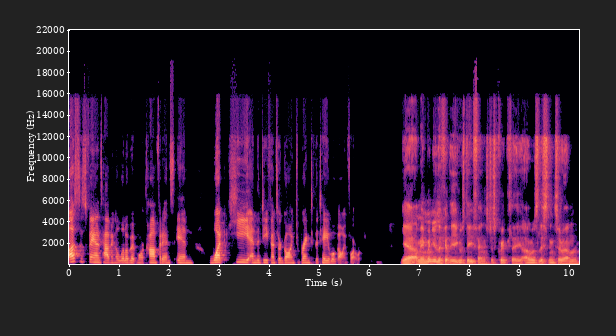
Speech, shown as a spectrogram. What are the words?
us as fans having a little bit more confidence in what he and the defense are going to bring to the table going forward. Yeah, I mean, when you look at the Eagles' defense, just quickly, I was listening to um,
